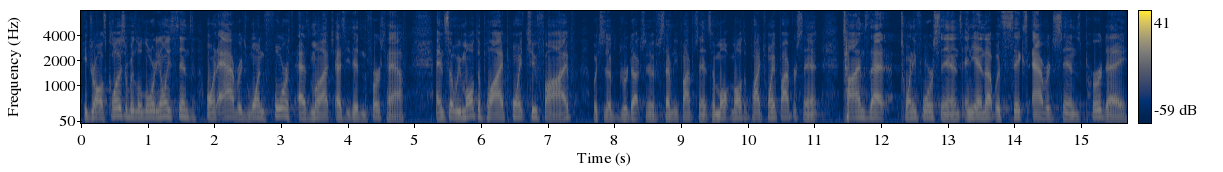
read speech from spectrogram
he draws closer with the Lord. He only sins on average one fourth as much as he did in the first half. And so we multiply 0.25, which is a reduction of 75%. So multiply 25% times that 24 sins, and you end up with six average sins per day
